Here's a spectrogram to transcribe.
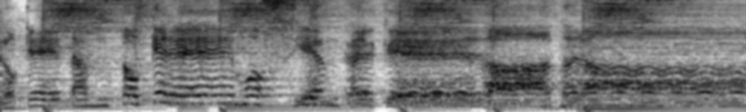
Lo que tanto queremos siempre queda atrás.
